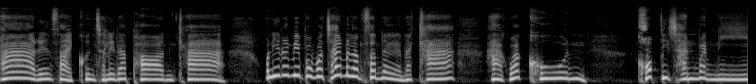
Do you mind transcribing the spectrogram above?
ค่ะเรียนสายคุณชลิดาพรค่ะ วันนี้เรามีโปรโมชั่นมานำเสนอนะคะ หากว่าคุณครบดิฉันวันนี้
